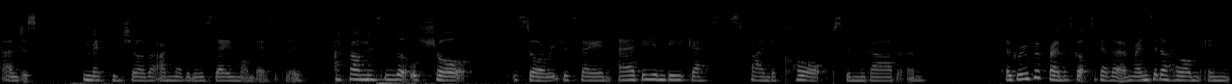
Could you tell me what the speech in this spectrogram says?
and just making sure that I'm never going to stay in one basically. I found this little short story just saying Airbnb guests find a corpse in the garden. A group of friends got together and rented a home in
